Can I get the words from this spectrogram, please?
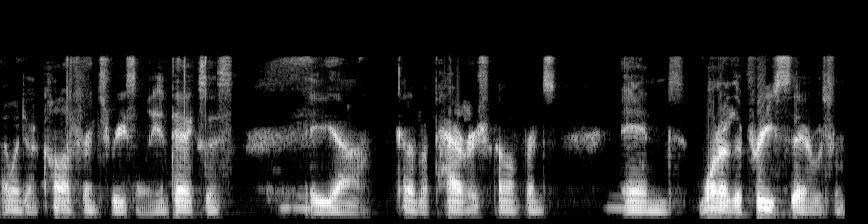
I went to a conference recently in Texas, mm-hmm. a uh, kind of a parish conference, and one of the priests there was from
